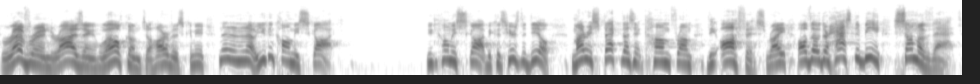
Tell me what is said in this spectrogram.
Reverend Rising, welcome to Harvest Community. No, no, no, no. You can call me Scott. You can call me Scott because here's the deal. My respect doesn't come from the office, right? Although there has to be some of that.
